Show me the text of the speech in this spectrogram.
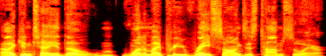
I can tell you though, one of my pre-race songs is Tom Sawyer.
